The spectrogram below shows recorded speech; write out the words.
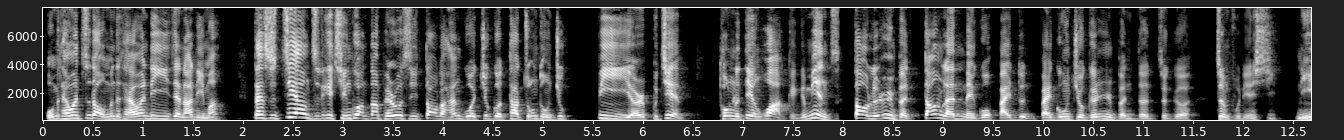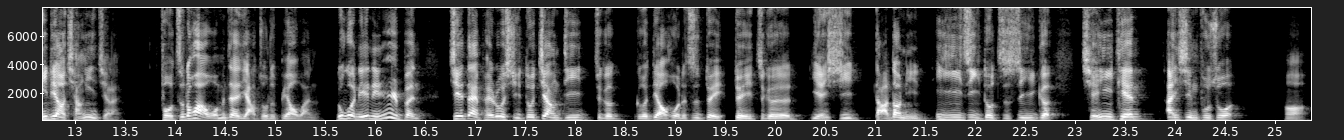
我们台湾知道我们的台湾利益在哪里吗？但是这样子的一个情况，当佩洛西到了韩国，结果他总统就。避而不见，通了电话给个面子。到了日本，当然美国白顿白宫就跟日本的这个政府联系，你一定要强硬起来，否则的话，我们在亚洲就不要玩了。如果连你日本接待佩洛西都降低这个格调，或者是对对这个演习达到你 EEG 都只是一个前一天安信夫说哦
